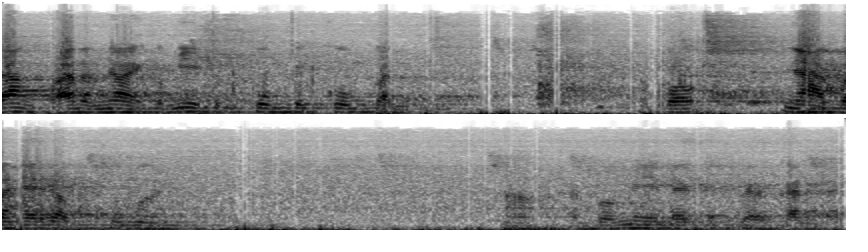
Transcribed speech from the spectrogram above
ตั้งพระน้ำย่อยก็มีเป็นกลุ่มเป็นกลุ่มกัน ก็ยากบันไดดอกสมืออ้าวแต่บ่มีได้เลิกกันเลย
